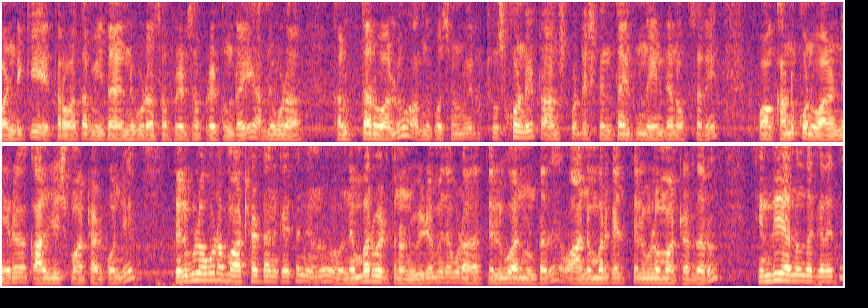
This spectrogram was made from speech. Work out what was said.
బండికి తర్వాత మిగతా అన్నీ కూడా సపరేట్ సపరేట్ ఉంటాయి అన్నీ కూడా కలుపుతారు వాళ్ళు అందుకోసం మీరు చూసుకోండి ట్రాన్స్పోర్టేషన్ ఎంత అవుతుంది ఏంటని ఒకసారి కనుక్కోండి వాళ్ళని నేరుగా కాల్ చేసి మాట్లాడుకోండి తెలుగులో కూడా మాట్లాడడానికి అయితే నేను నెంబర్ పెడుతున్నాను వీడియో మీద కూడా తెలుగు అని ఉంటుంది ఆ నెంబర్కి అయితే తెలుగులో మాట్లాడతారు హిందీ అన్న దగ్గర అయితే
